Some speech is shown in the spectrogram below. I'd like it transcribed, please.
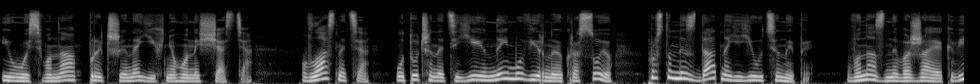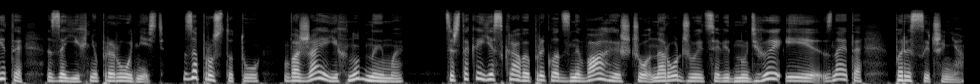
І ось вона причина їхнього нещастя. Власниця, оточена цією неймовірною красою, просто не здатна її оцінити. Вона зневажає квіти за їхню природність, за простоту, вважає їх нудними. Це ж такий яскравий приклад зневаги, що народжується від нудьги і, знаєте, пересичення.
